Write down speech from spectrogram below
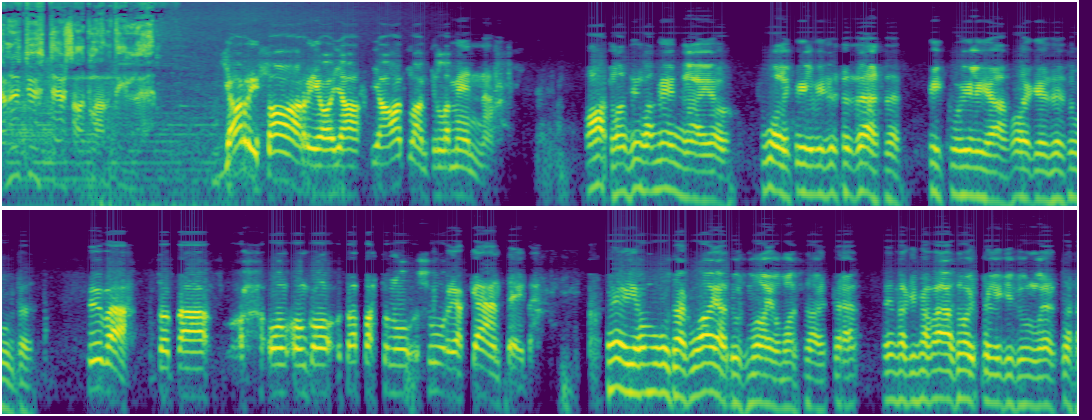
Ja nyt yhteys Atlantille. Jari Saario ja, ja Atlantilla mennään. Atlantilla mennään jo puolipilvisessä säässä pikkuhiljaa oikeaan suuntaan. Hyvä. Tota, on, onko tapahtunut suuria käänteitä? Ei ole muuta kuin ajatus maailmassa, että sen takia mä vähän soittelinkin sulle, että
